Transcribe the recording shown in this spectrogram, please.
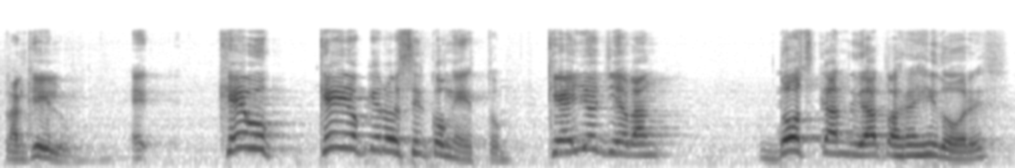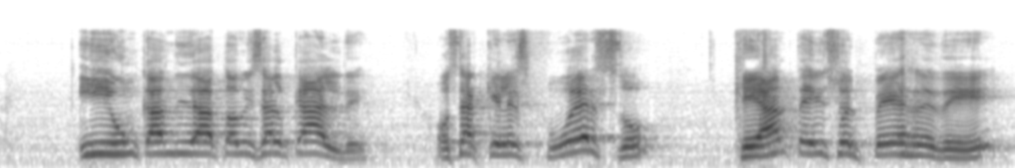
tranquilo. Eh, ¿qué, qué yo quiero decir con esto? Que ellos llevan dos candidatos a regidores y un candidato a vicealcalde. O sea que el esfuerzo que antes hizo el PRD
